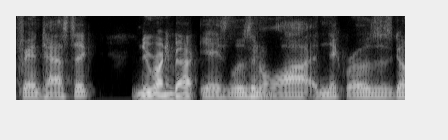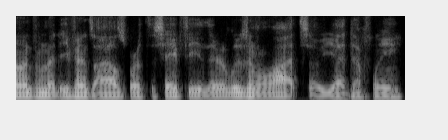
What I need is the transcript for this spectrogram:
fantastic. New running back. Yeah, he's losing a lot. Nick Rose is gone from that defense. Eisworth, the safety, they're losing a lot. So yeah, definitely.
